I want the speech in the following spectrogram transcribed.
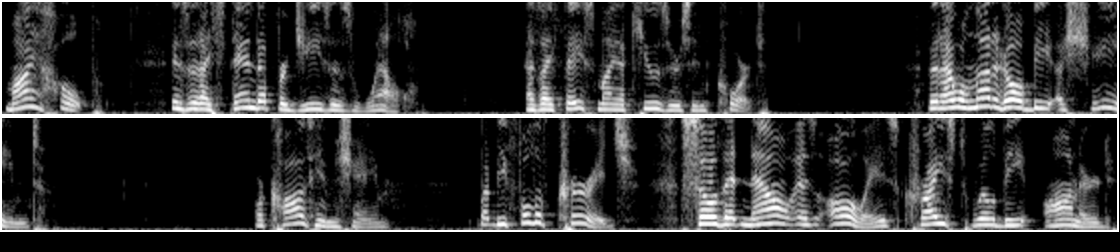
My hope is that I stand up for Jesus well as I face my accusers in court. That I will not at all be ashamed or cause him shame, but be full of courage, so that now, as always, Christ will be honored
